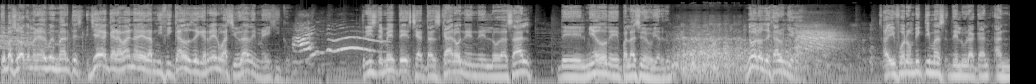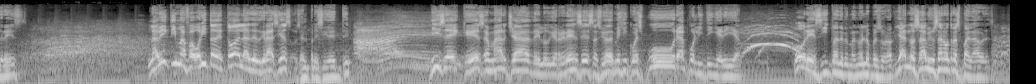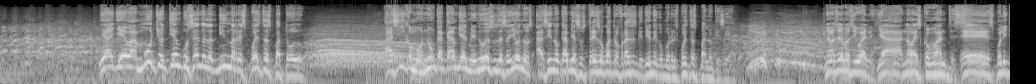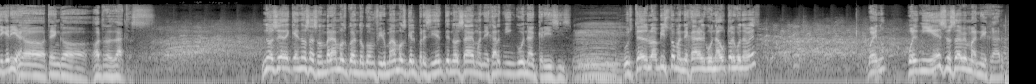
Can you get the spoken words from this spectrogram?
¿Qué pasó, camaradas? Buen martes. Llega caravana de damnificados de Guerrero a Ciudad de México. ¡Ay, no! Tristemente se atascaron en el lodazal del miedo de Palacio de Gobierno. No los dejaron llegar. Ahí fueron víctimas del huracán Andrés. La víctima favorita de todas las desgracias, o sea, el presidente, dice que esa marcha de los guerrerenses a Ciudad de México es pura politiquería. Pobrecito Andrés Manuel López Obrador, ya no sabe usar otras palabras. Ya lleva mucho tiempo usando las mismas respuestas para todo. Así como nunca cambia el menú de sus desayunos, así no cambia sus tres o cuatro frases que tiene como respuestas para lo que sea. No somos iguales, ya no es como antes. Es politiquería. Yo tengo otros datos. No sé de qué nos asombramos cuando confirmamos que el presidente no sabe manejar ninguna crisis. ¿Ustedes lo han visto manejar algún auto alguna vez? Bueno, pues ni eso sabe manejar.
